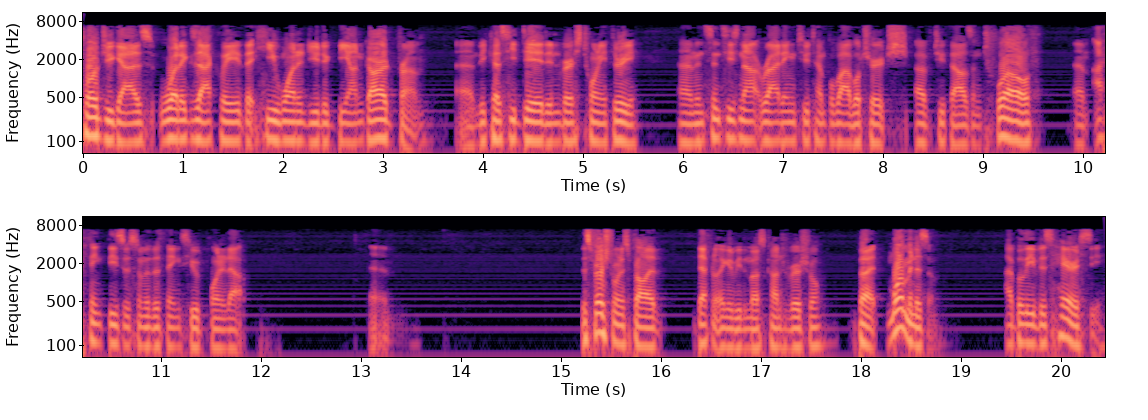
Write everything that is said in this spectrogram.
told you guys what exactly that he wanted you to be on guard from, uh, because he did in verse 23. Um, and since he's not writing to Temple Bible Church of 2012, um, I think these are some of the things he would point out. Um, this first one is probably definitely going to be the most controversial, but Mormonism, I believe, is heresy.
